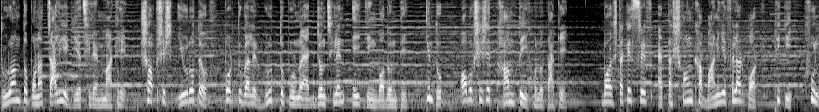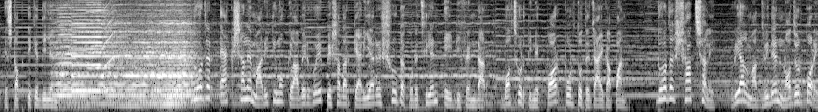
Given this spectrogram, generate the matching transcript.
দুরন্তপনা চালিয়ে গিয়েছিলেন মাঠে। সবশেষ ইউরোতেও পর্তুগালের গুরুত্বপূর্ণ একজন ছিলেন এই কিংবদন্তি। কিন্তু অবশেষে থামতেই হলো তাকে। বয়সটাকে স্রেফ একটা সংখ্যা বানিয়ে ফেলার পর ঠিকই ফুল স্টপ এঁকে দিলেন। দু হাজার এক সালে মারিতিমো ক্লাবের হয়ে পেশাদার ক্যারিয়ারের শুরুটা করেছিলেন এই ডিফেন্ডার। বছর তিনেক পর পোর্তোতে জায়গা পান। দু হাজার সাত সালে রিয়াল মাদ্রিদের নজর পড়ে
